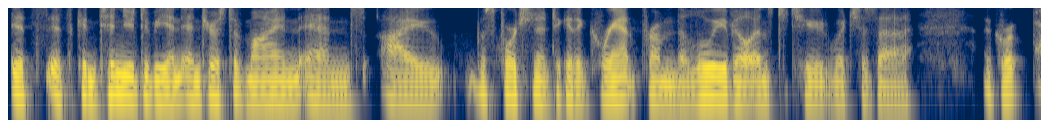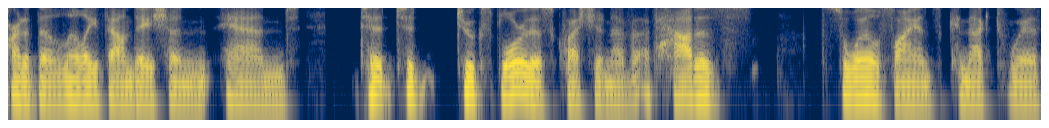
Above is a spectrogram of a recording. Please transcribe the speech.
it's it's continued to be an interest of mine and i was fortunate to get a grant from the louisville institute which is a, a part of the lilly foundation and to to to explore this question of, of how does soil science connect with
